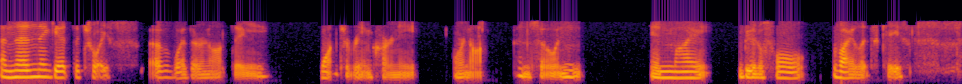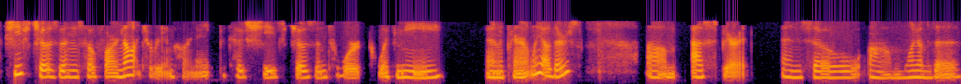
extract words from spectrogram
And then they get the choice of whether or not they want to reincarnate or not. And so in in my beautiful Violet's case, she's chosen so far not to reincarnate because she's chosen to work with me and apparently others um, as spirit. And so um, one of the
